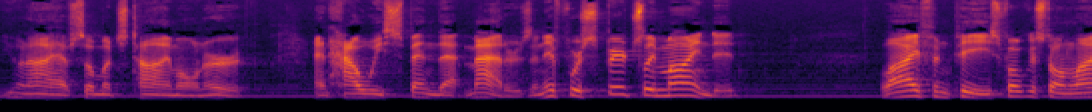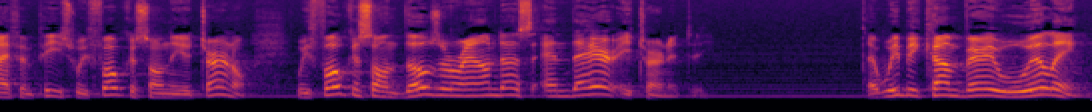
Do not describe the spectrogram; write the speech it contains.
You and I have so much time on earth, and how we spend that matters. And if we're spiritually minded, life and peace, focused on life and peace, we focus on the eternal. We focus on those around us and their eternity. That we become very willing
